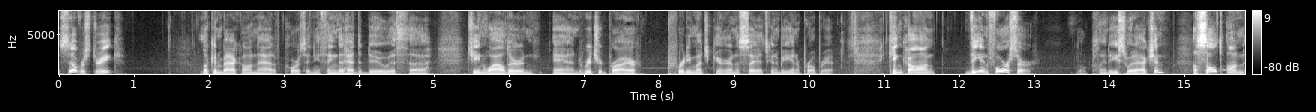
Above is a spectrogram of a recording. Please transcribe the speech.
Silver Streak. Looking back on that, of course, anything that had to do with uh, Gene Wilder and, and Richard Pryor, pretty much you're going to say it's going to be inappropriate. King Kong, The Enforcer, little Clint Eastwood action, Assault on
